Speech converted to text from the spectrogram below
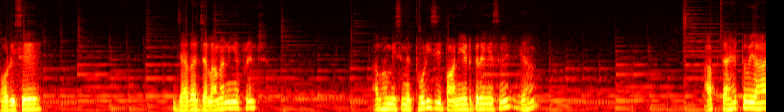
और इसे ज़्यादा जलाना नहीं है फ्रेंड्स। अब हम इसमें थोड़ी सी पानी ऐड करेंगे इसमें, यहाँ। आप चाहें तो यहाँ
